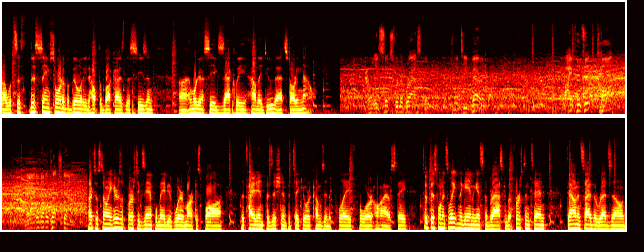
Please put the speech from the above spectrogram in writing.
uh, with this, this, same sort of ability to help the Buckeyes this season. Uh, and we're going to see exactly how they do that starting now. Only six for Nebraska. J.T. Barrett Rifles it, caught, and another touchdown. All right, so Stoney, here's the first example maybe of where Marcus Baugh, the tight end position in particular, comes into play for Ohio State. Took this one, it's late in the game against Nebraska, but first and 10, down inside the red zone.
